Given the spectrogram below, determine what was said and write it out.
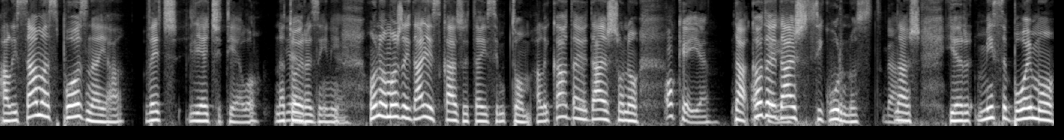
Ali sama spoznaja već liječi tijelo na Je, toj razini. je. Ono možda i dalje iskazuje taj simptom, ali kao da joj daješ ono, Ok je. da, kao da joj daješ sigurnost, Da. znaš, jer mi se bojimo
